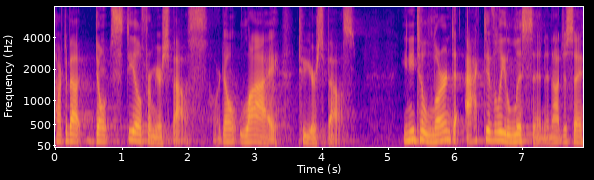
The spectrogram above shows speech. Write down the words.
talked about don't steal from your spouse or don't lie to your spouse. You need to learn to actively listen and not just say,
